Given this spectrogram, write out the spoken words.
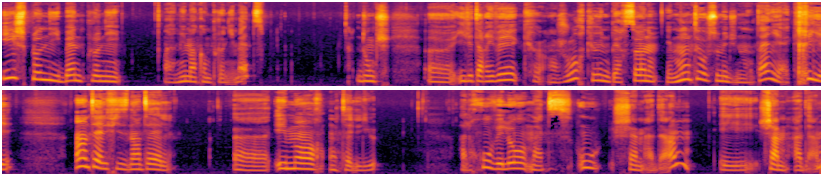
Ish ploni ben ploni mimakom ploni met. Donc, euh, il est arrivé qu'un jour, qu'une personne est montée au sommet d'une montagne et a crié Un tel fils d'un tel euh, est mort en tel lieu. al velo ou Shem Adam et Sham Adam.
